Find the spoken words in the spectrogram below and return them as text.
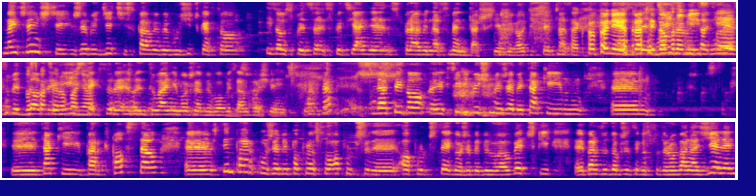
najczęściej, żeby dzieci spały we buziczkach, to idą specy, specjalnie sprawy na cmentarz się wychodzi w ten No czas. tak, to, to nie jest Z raczej dobre miejsce To nie jest zbyt do dobre miejsce, które ewentualnie można byłoby tam poświęcić, prawda? Dlatego e, chcielibyśmy, żeby taki, taki park powstał. E, W tym parku, żeby po prostu oprócz, e, oprócz tego, żeby były ławeczki, bardzo dobrze zagospodarowana zieleń,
